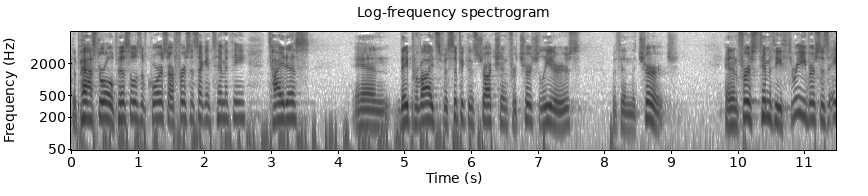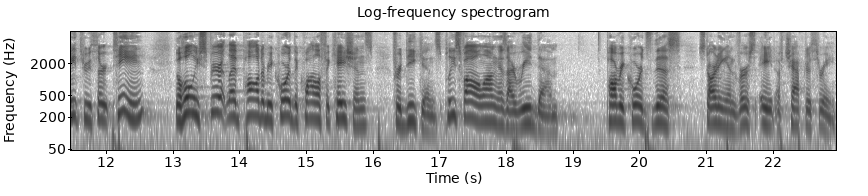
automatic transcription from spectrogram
The pastoral epistles, of course, are 1st and 2nd Timothy, Titus, and they provide specific instruction for church leaders within the church. And in 1 Timothy 3, verses 8 through 13, the Holy Spirit led Paul to record the qualifications for deacons. Please follow along as I read them. Paul records this starting in verse 8 of chapter 3.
